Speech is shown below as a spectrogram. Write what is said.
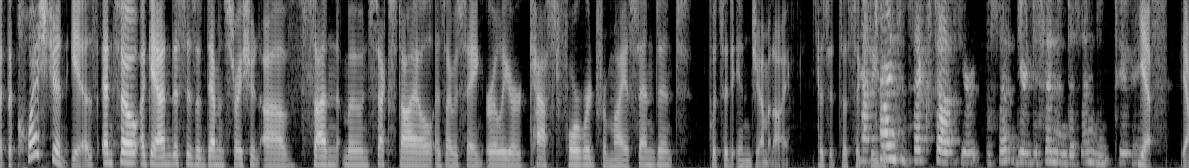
But the question is, and so again, this is a demonstration of sun, moon, sextile, as I was saying earlier, cast forward from my ascendant, puts it in Gemini because it's a Yeah, 60 trines and sextiles, your your descendant descendant too. eh? Yes. Yeah.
